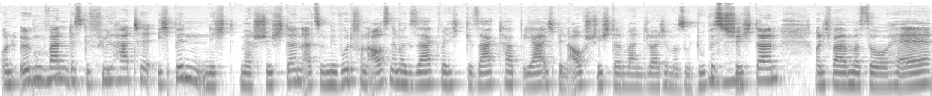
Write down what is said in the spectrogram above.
und irgendwann mhm. das Gefühl hatte, ich bin nicht mehr schüchtern. Also mir wurde von außen immer gesagt, wenn ich gesagt habe, ja, ich bin auch schüchtern, waren die Leute immer so, du bist mhm. schüchtern. Und ich war immer so, hä,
